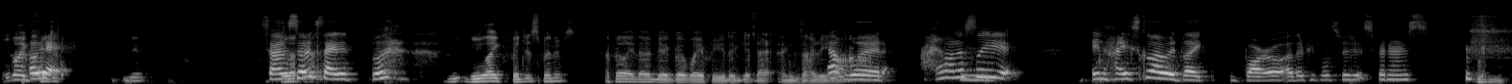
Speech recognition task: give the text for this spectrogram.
You like Okay. fidget, So I'm Yeah. so excited. Do you like fidget spinners? I feel like that would be a good way for you to get that anxiety That out. would. I honestly, in high school, I would like borrow other people's fidget spinners. Mhm.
